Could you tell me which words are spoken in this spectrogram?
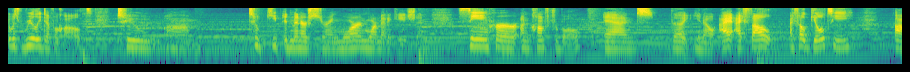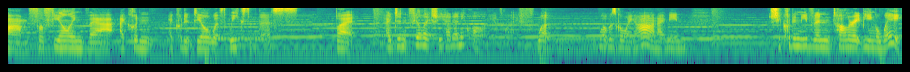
It was really difficult to um, to keep administering more and more medication, seeing her uncomfortable, and the you know I, I felt I felt guilty um, for feeling that I couldn't I couldn't deal with weeks of this, but I didn't feel like she had any quality of life. What what was going on? I mean, she couldn't even tolerate being awake.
